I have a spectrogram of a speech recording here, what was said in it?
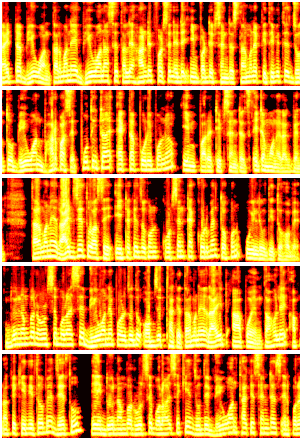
রাইটটা ভিউ ওয়ান তার মানে ভিউ ওয়ান আছে, তাহলে হান্ড্রেড পার্সেন্ট এটা ইম্পারেটিভ সেন্টেন্স তার মানে পৃথিবীতে যত ভিউ ওয়ান ভার্প আছে, প্রতিটা একটা পরিপূর্ণ ইম্পারেটিভ সেন্টেন্স এটা মনে রাখবেন। তার মানে রাইট যেহেতু আছে এইটাকে যখন কোর্সেন ট্যাগ করবেন, তখন উইলেও দিতে হবে। দুই নম্বর রুলসে বলা হয়েছে ভিউ ওয়ানের পর যদি অবজেক্ট থাকে, তার মানে রাইট আ পোয়েম তাহলে আপনাকে কি দিতে হবে? যেহেতু এই দুই নম্বর রুলসে বলা হয়েছে কি, যদি ভি ওয়ান থাকে সেন্টেন্স এরপরে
